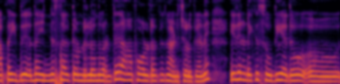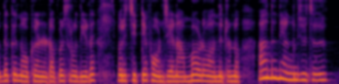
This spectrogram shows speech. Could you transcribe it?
അപ്പോൾ ഇത് ഇതാ ഇന്ന സ്ഥലത്തുണ്ടല്ലോ എന്ന് പറഞ്ഞിട്ട് ആ ഫോൾഡർക്ക് കാണിച്ചു കൊടുക്കുകയാണ്. ഇതിനിടയ്ക്ക് ശ്രുതി ഏതോ ഇതൊക്കെ നോക്കുകയാണ് കേട്ടോ. അപ്പോൾ ശ്രുതിയുടെ ഒരു ചിറ്റ ഫോൺ ചെയ്യണം. അമ്മ അവിടെ വന്നിട്ടുണ്ടോ? അതെന്താ നീ അങ്ങനെ ചോദിച്ചത്?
